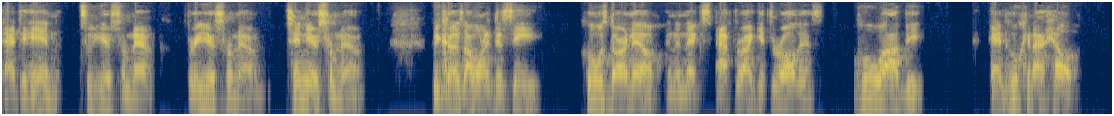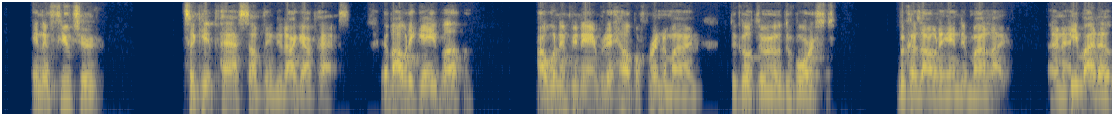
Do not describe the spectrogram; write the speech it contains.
at the end, two years from now, three years from now, 10 years from now, because I wanted to see who was Darnell in the next, after I get through all this, who will I be? And who can I help in the future to get past something that I got past? If I would have gave up, I wouldn't have been able to help a friend of mine to go through a divorce because I would have ended my life. And he might have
